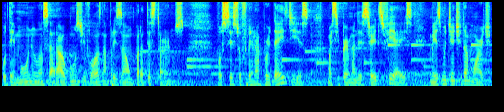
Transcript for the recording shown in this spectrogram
O demônio lançará alguns de vós na prisão para testar-nos. Você sofrerá por dez dias, mas se permanecerdes fiéis, mesmo diante da morte,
